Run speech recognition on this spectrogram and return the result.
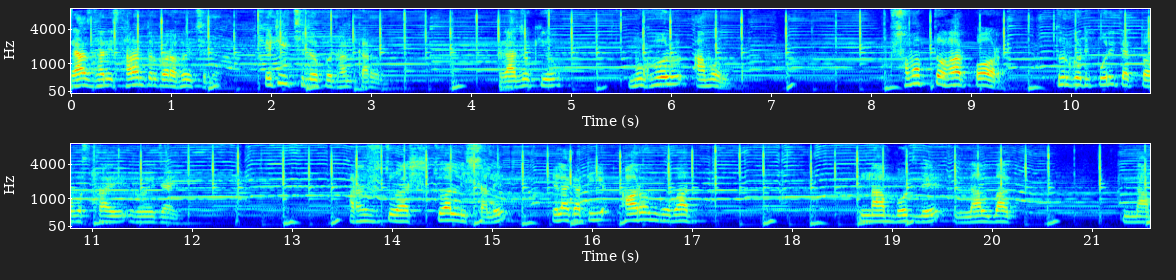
রাজধানী স্থানান্তর করা হয়েছিল। এটি ছিল প্রধান কারণ। রাজকীয় মুঘল আমল সমাপ্ত হওয়ার পর দুর্গটি পরিত্যক্ত অবস্থায় রয়ে যায়। আঠারোশো চুয়াল্লিশ সালে এলাকাটি আওরঙ্গাবাদ নাম বদলে লালবাগ নাম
